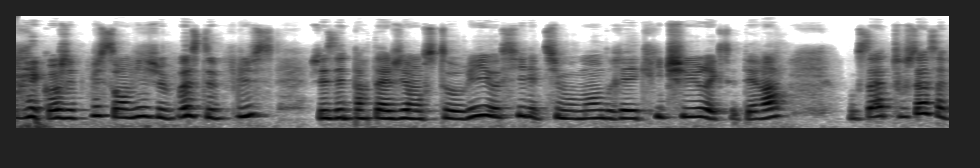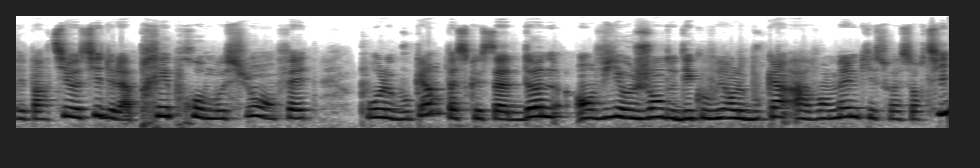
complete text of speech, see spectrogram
Et quand j'ai plus envie, je poste plus. J'essaie de partager en story aussi les petits moments de réécriture, etc. Donc ça, tout ça, ça fait partie aussi de la pré-promotion en fait pour le bouquin parce que ça donne envie aux gens de découvrir le bouquin avant même qu'il soit sorti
